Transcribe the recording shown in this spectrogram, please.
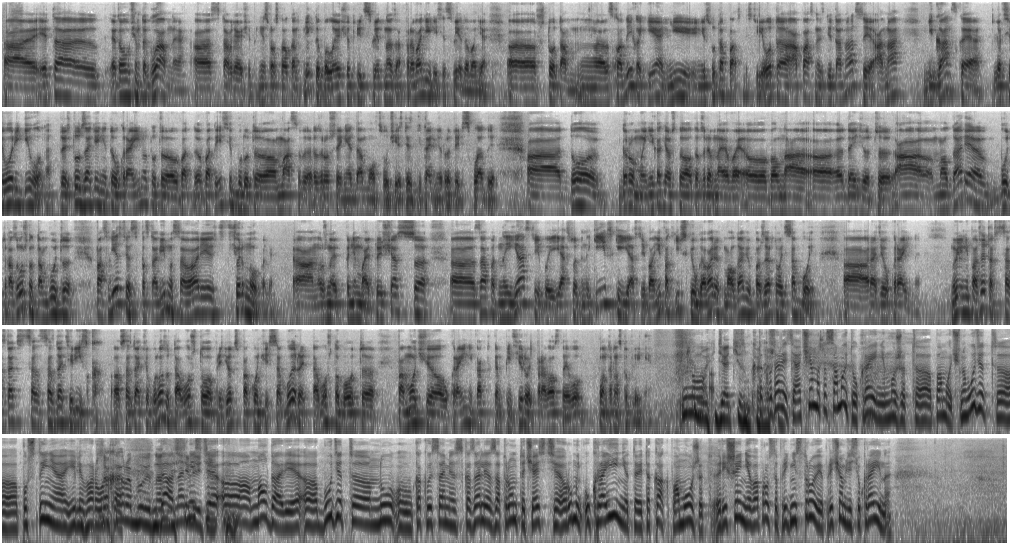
А, это, это, в общем-то, главная а, составляющая Приднестровского конфликта была еще 30 лет назад. Проводились исследования, а, что там склады, какие они несут опасности. И вот опасность детонации, она гигантская для всего региона. То есть тут заденет и Украину, тут в Одессе будут массовые разрушения домов в случае, если сдетонируют эти склады. До до Румынии, как я уже сказал, эта взрывная э, волна э, дойдет, а Молдавия будет разрушена, там будут последствия сопоставимы с аварией в Чернобыле. А, нужно это понимать. То есть сейчас э, западные ястребы, и особенно киевские ястребы, они фактически уговаривают Молдавию пожертвовать собой ради Украины ну или не пожать, а создать, создать риск, э, создать угрозу того, что придется покончить с собой ради того, чтобы вот э, помочь э, Украине как-то компенсировать провал своего контрнаступления. Но, ну, идиотизм, конечно. Так подождите, а чем это самой-то Украине может э, помочь? Ну, будет э, пустыня или воронка. Сахара будет на Да, на месте э, Молдавии. Э, будет, э, ну, как вы сами сказали, затронута часть Румынии. Украине-то это как поможет? Решение вопроса Приднестровья. Причем здесь Украина?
